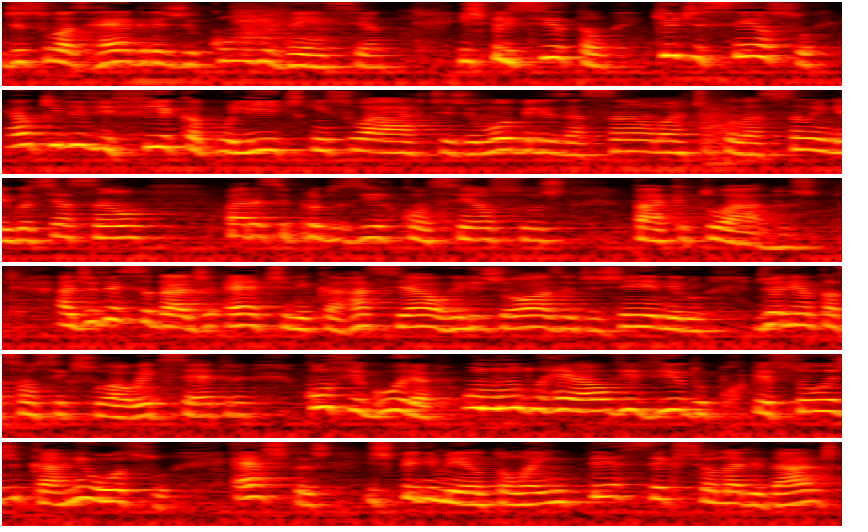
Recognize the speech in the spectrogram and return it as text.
de suas regras de convivência. Explicitam que o dissenso é o que vivifica a política em sua arte de mobilização, articulação e negociação para se produzir consensos pactuados. A diversidade étnica, racial, religiosa, de gênero, de orientação sexual, etc., configura o mundo real vivido por pessoas de carne e osso. Estas experimentam a interseccionalidade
